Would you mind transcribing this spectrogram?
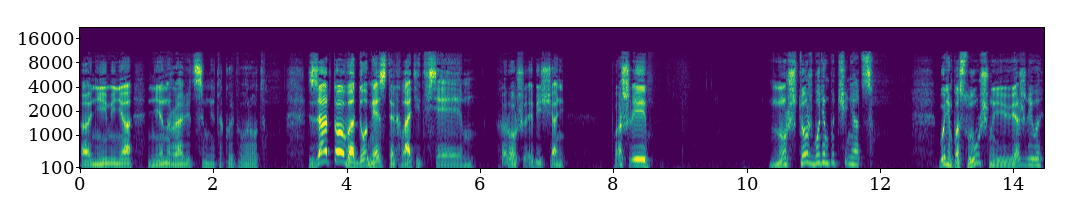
они меня. Не нравится мне такой поворот. Зато в аду места хватит всем. Хорошее обещание. Пошли. Ну что ж, будем подчиняться. Будем послушны и вежливы,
